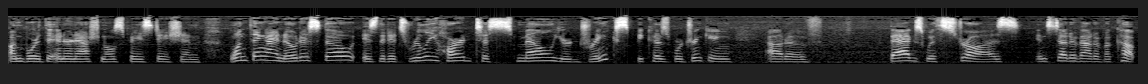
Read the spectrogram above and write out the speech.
On board the International Space Station. One thing I noticed though is that it's really hard to smell your drinks because we're drinking out of bags with straws instead of out of a cup.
